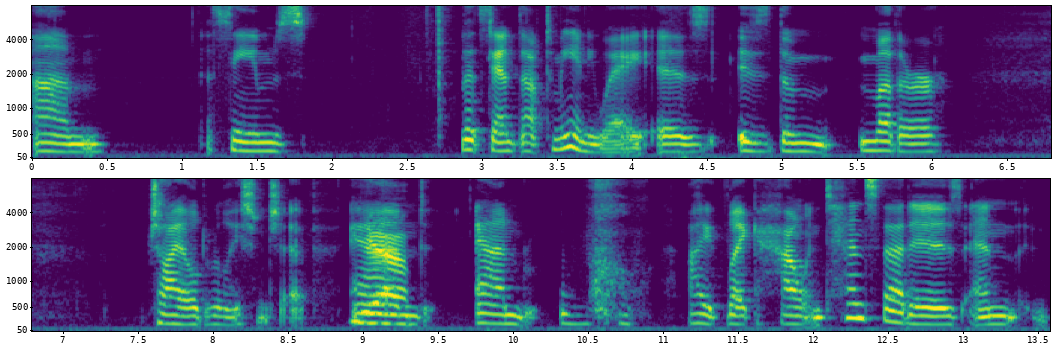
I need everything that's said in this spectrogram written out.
um, themes that stands out to me anyway is is the mother child relationship and yeah. and whoa, I like how intense that is and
